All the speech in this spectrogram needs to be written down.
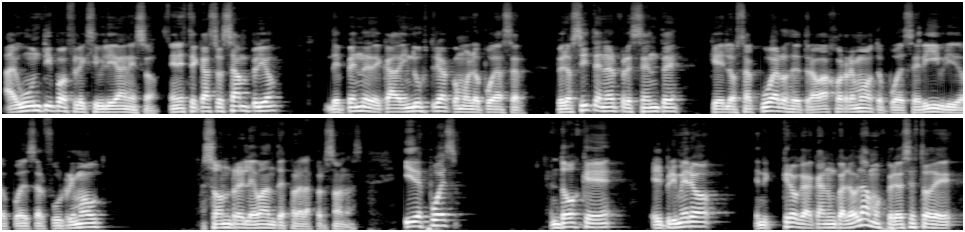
algún tipo de flexibilidad en eso. En este caso es amplio, depende de cada industria cómo lo puede hacer, pero sí tener presente que los acuerdos de trabajo remoto, puede ser híbrido, puede ser full remote, son relevantes para las personas. Y después, dos que, el primero, creo que acá nunca lo hablamos, pero es esto de,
